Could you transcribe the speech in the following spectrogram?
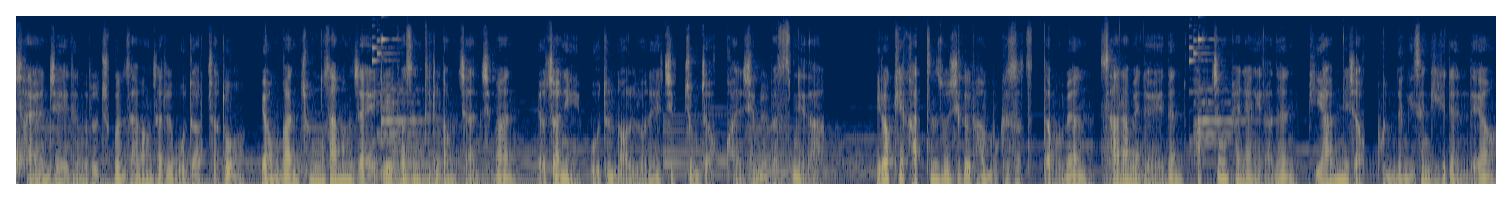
자연재해 등으로 죽은 사망자를 모두 합쳐도 연간 총 사망자의 1%를 넘지 않지만 여전히 모든 언론의 집중적 관심을 받습니다. 이렇게 같은 소식을 반복해서 듣다 보면 사람의 뇌에는 확증 편향이라는 비합리적 본능이 생기게 되는데요.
